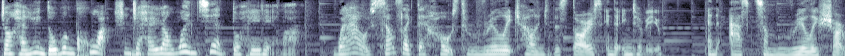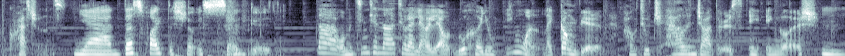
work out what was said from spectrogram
张含韵都问哭了，甚至还让万茜都黑脸了。Wow, sounds like the host really challenged the stars in the interview and asked some really sharp questions. Yeah, that's why the show is so good. 那我们今天呢，就来聊一聊如何用英文来杠别人，How to challenge others in English。嗯。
